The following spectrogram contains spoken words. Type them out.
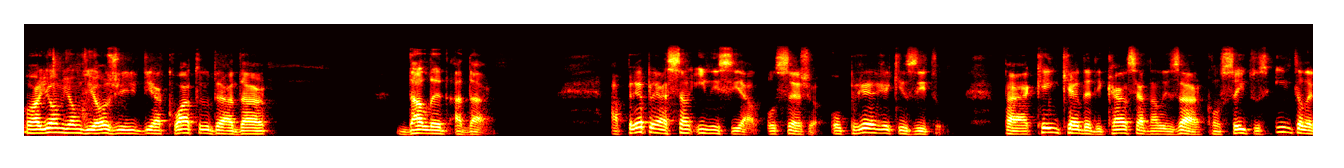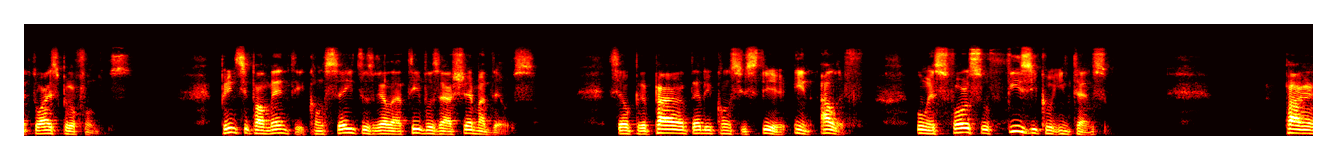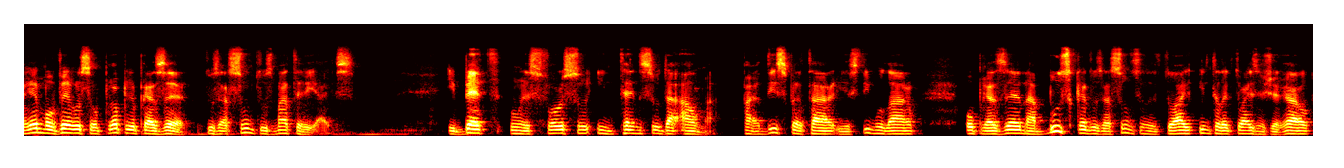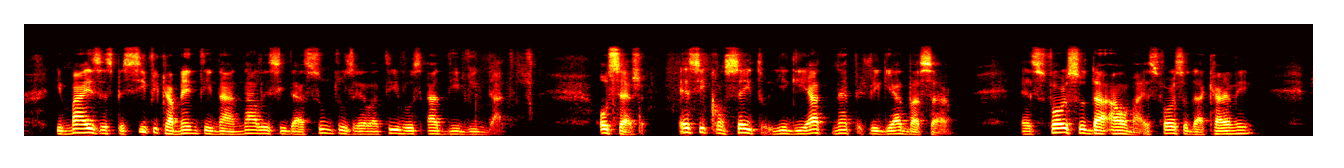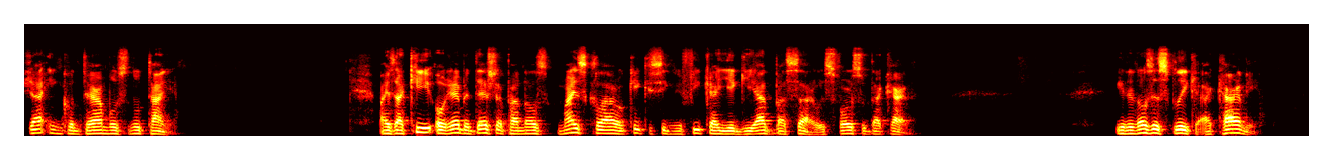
O Hayom Yom de hoje, dia 4 de Adar, Daled Adar. A preparação inicial, ou seja, o pré-requisito para quem quer dedicar-se a analisar conceitos intelectuais profundos, principalmente conceitos relativos a Hashem a Deus. Seu preparo deve consistir em Aleph, um esforço físico intenso, para remover o seu próprio prazer dos assuntos materiais. E Bet, um esforço intenso da alma para despertar e estimular o prazer na busca dos assuntos intelectuais em geral e mais especificamente na análise de assuntos relativos à divindade. Ou seja, esse conceito, Yigiat Nefesh, Yigiat Basar, esforço da alma, esforço da carne, já encontramos no Tânia. Mas aqui o Rebbe deixa para nós mais claro o que, que significa Yegiat Basar, o esforço da carne. Ele nos explica, a carne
